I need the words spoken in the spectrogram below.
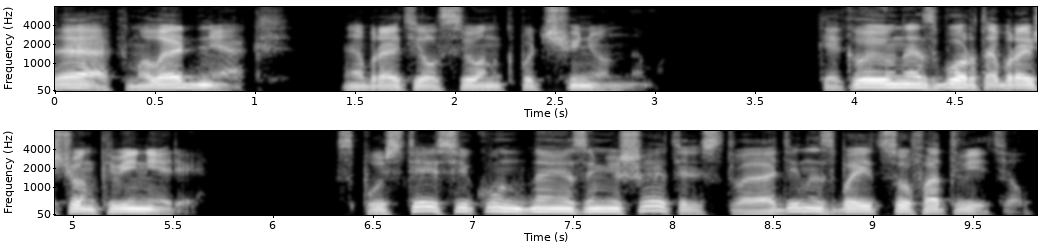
«Так, молодняк», — обратился он к подчиненным. «Какой у нас борт обращен к Венере?» Спустя секундное замешательство один из бойцов ответил.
